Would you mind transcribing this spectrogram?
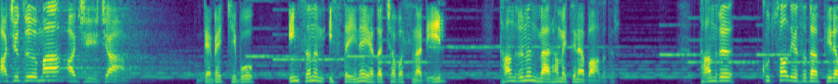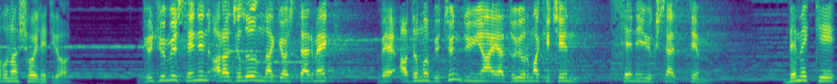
Acıdığıma acıyacağım. Demek ki bu insanın isteğine ya da çabasına değil, Tanrı'nın merhametine bağlıdır. Tanrı kutsal yazıda Firavun'a şöyle diyor. Gücümü senin aracılığınla göstermek ve adımı bütün dünyaya duyurmak için seni yükselttim. Demek ki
